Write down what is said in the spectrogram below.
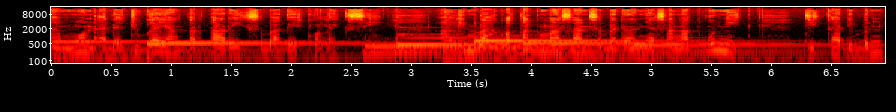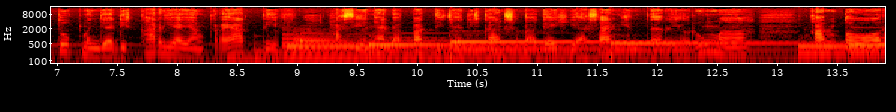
Namun ada juga yang tertarik sebagai koleksi. Nah, limbah kotak kemasan sebenarnya sangat unik jika dibentuk menjadi karya yang kreatif, hasilnya dapat dijadikan sebagai hiasan interior rumah, kantor,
